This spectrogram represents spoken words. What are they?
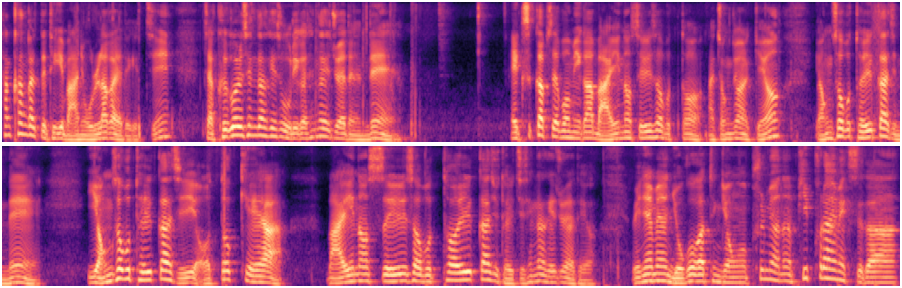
한 칸 갈 때 되게 많이 올라가야 되겠지. 자, 그걸 생각해서 우리가 생각해 줘야 되는데 x값의 범위가 마이너스 1서부터 아 정정할게요. 0서부터 1까지인데 이 0서부터 1까지 어떻게 해야 마이너스 1서부터 1까지 될지 생각해 줘야 돼요. 왜냐면 요거 같은 경우 풀면은 P'X가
